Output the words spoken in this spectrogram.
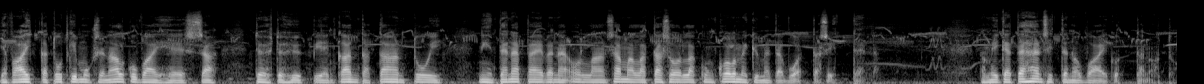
ja vaikka tutkimuksen alkuvaiheessa töhtöhyppien kanta taantui, niin tänä päivänä ollaan samalla tasolla kuin 30 vuotta sitten. No mikä tähän sitten on vaikuttanut?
